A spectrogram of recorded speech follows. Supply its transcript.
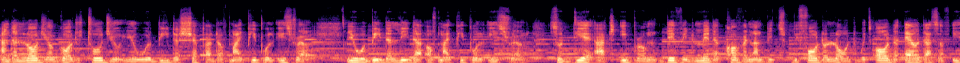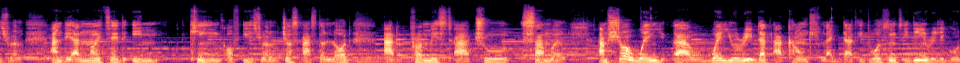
And the Lord your God told you, You will be the shepherd of my people Israel. You will be the leader of my people Israel. So, there at Hebron, David made a covenant before the Lord with all the elders of Israel, and they anointed him king of Israel, just as the Lord had promised uh, through Samuel. I'm sure when uh, when you read that account like that, it wasn't, it didn't really go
